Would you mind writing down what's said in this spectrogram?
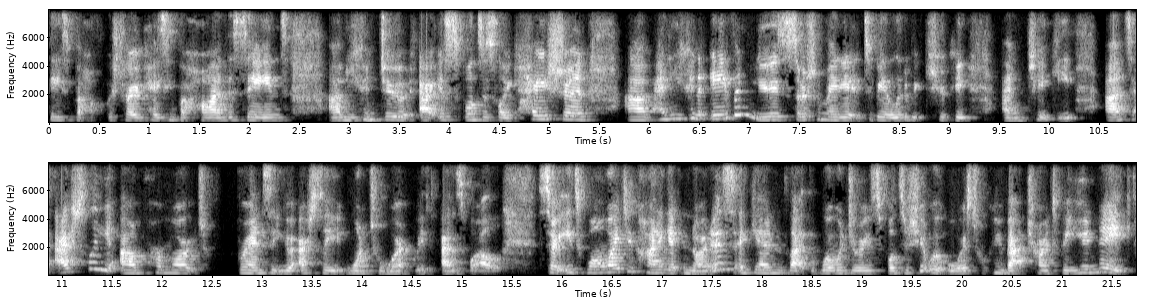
this showcasing behind the scenes. Um, you can do it at your sponsor's location. Um, and you can even use social media to be a little bit tricky and cheeky uh, to actually um, promote brands that you actually want to work with as well. So it's one way to kind of get noticed. Again, like when we're doing sponsorship, we're always talking about trying to be unique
